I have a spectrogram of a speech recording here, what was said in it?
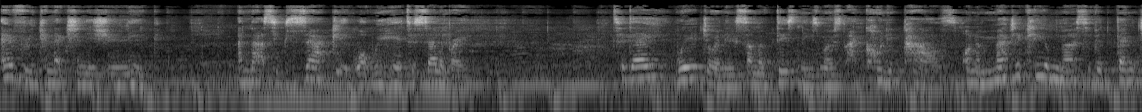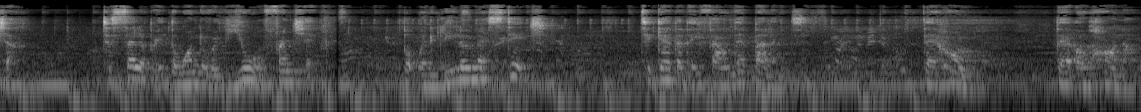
Every connection is unique, and that's exactly what we're here to celebrate. Today, we're joining some of Disney's most iconic pals on a magically immersive adventure to celebrate the wonder of your friendship. But when Lilo met Stitch, Together they found their balance, their home, their ohana.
